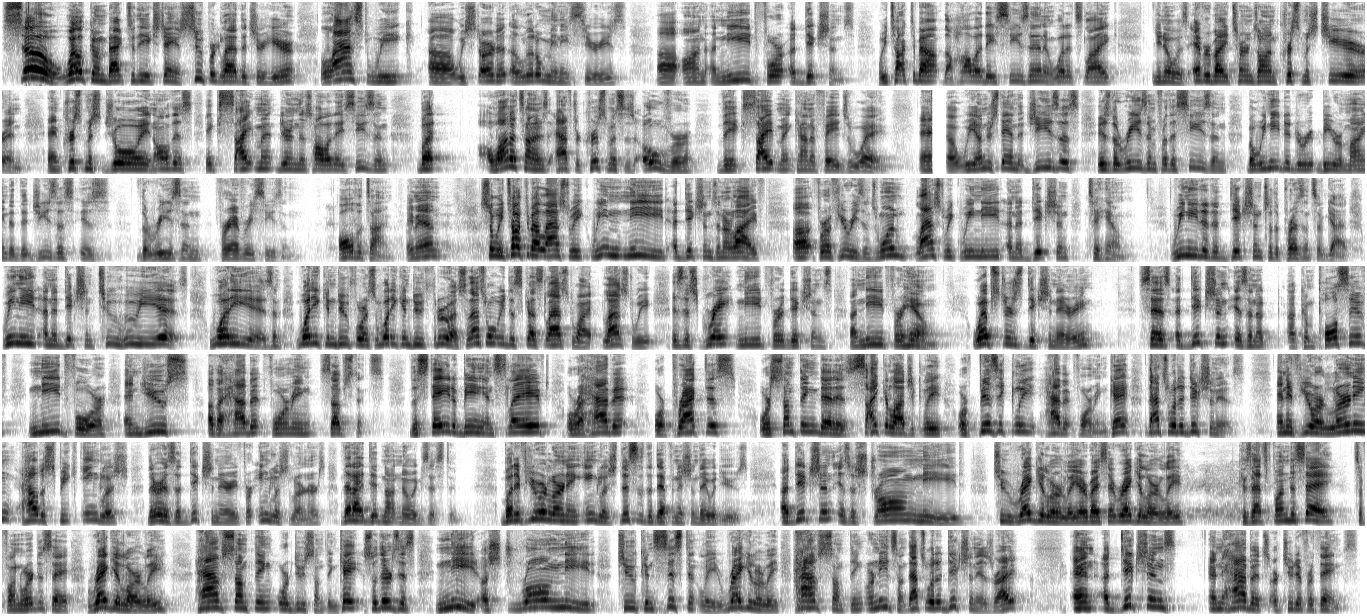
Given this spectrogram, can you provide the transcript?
So, welcome back to the exchange. Super glad that you're here. Last week, uh, we started a little mini series uh, on a need for addictions. We talked about the holiday season and what it's like, you know, as everybody turns on Christmas cheer and, and Christmas joy and all this excitement during this holiday season. But a lot of times after Christmas is over, the excitement kind of fades away. And uh, we understand that Jesus is the reason for the season, but we need to re- be reminded that Jesus is the reason for every season, all the time. Amen? So, we talked about last week, we need addictions in our life uh, for a few reasons. One, last week, we need an addiction to Him. We need an addiction to the presence of God. We need an addiction to who He is, what He is, and what He can do for us and what He can do through us. So that's what we discussed last, last week is this great need for addictions, a need for Him. Webster's dictionary says addiction is an, a, a compulsive need for and use of a habit forming substance. The state of being enslaved or a habit or practice or something that is psychologically or physically habit forming, okay? That's what addiction is. And if you are learning how to speak English, there is a dictionary for English learners that I did not know existed. But if you are learning English, this is the definition they would use Addiction is a strong need to regularly, everybody say regularly, because that's fun to say. It's a fun word to say. Regularly have something or do something. Okay, so there's this need, a strong need to consistently, regularly have something or need something. That's what addiction is, right? And addictions and habits are two different things.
